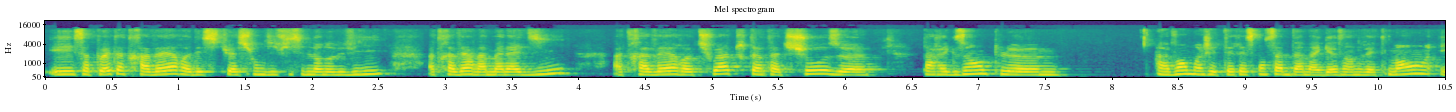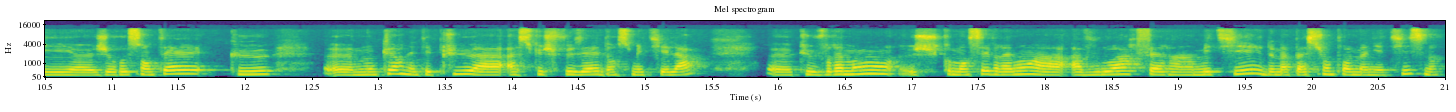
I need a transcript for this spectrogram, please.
Et ça peut être à travers des situations difficiles dans notre vie, à travers la maladie, à travers, tu vois, tout un tas de choses. Par exemple, euh, avant, moi, j'étais responsable d'un magasin de vêtements et euh, je ressentais que euh, mon cœur n'était plus à, ce que je faisais dans ce métier-là, que vraiment, je commençais vraiment à, vouloir faire un métier de ma passion pour le magnétisme.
